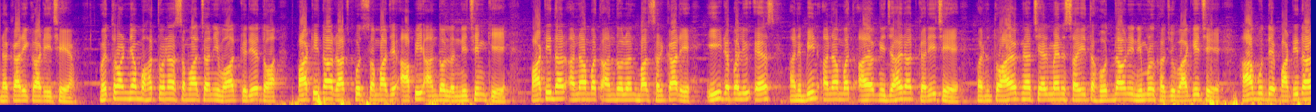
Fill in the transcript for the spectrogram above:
નકારી કાઢી છે. મિત્રો, અન્ય મહત્વના સમાચારની વાત કરીએ તો પાટીદાર રાજપૂત સમાજે આપી આંદોલનની ચીમકી. પાટીદાર અનામત આંદોલન બાદ સરકારે ઈડબ્લ્યુએસ અને બિન અનામત આયોગની જાહેરાત કરી છે. પરંતુ આયોગના ચેરમેન સહિત હોદ્દાઓની નિમણૂક હજુ બાકી છે. આ મુદ્દે પાટીદાર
